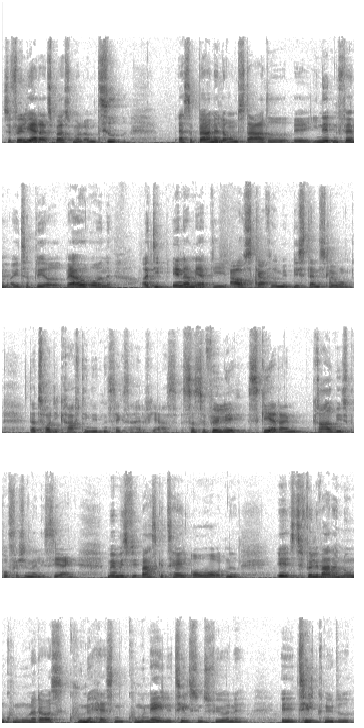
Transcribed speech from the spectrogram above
Selvfølgelig er der et spørgsmål om tid. Altså børneloven startede øh, i 1905 og etablerede værgerådene, og de ender med at blive afskaffet med bistandsloven, der trådte i kraft i 1976. Så selvfølgelig sker der en gradvis professionalisering. Men hvis vi bare skal tale overordnet, øh, selvfølgelig var der nogle kommuner, der også kunne have sådan kommunale tilsynsførende øh, tilknyttet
